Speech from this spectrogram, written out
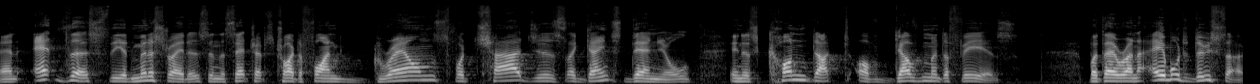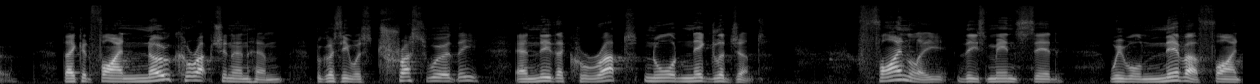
And at this, the administrators and the satraps tried to find grounds for charges against Daniel in his conduct of government affairs. But they were unable to do so. They could find no corruption in him because he was trustworthy and neither corrupt nor negligent. Finally, these men said, We will never find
